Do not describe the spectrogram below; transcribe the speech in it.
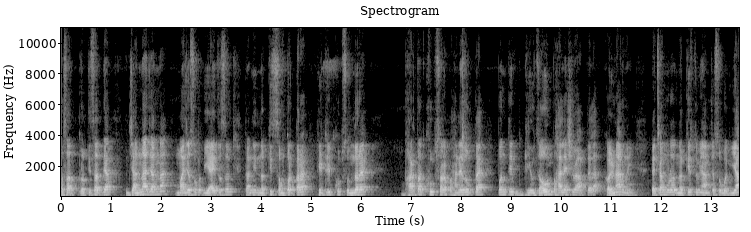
तसाच प्रतिसाद द्या. ज्यांना ज्यांना माझ्यासोबत यायचं असेल त्यांनी नक्कीच संपर्क करा. ही ट्रिप खूप सुंदर आहे. भारतात खूप सारं पाहण्याजोगतं आहे पण ते घेऊ जाऊन पाहिल्याशिवाय आपल्याला कळणार नाही. त्याच्यामुळं नक्कीच तुम्ही आमच्यासोबत या.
